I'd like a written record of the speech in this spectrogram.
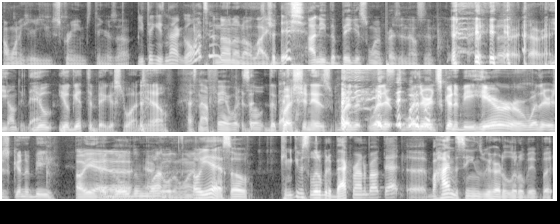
I want to hear you scream stingers up. You think he's not going to? No, no, no. Like Tradition. I need the biggest one, President Nelsen. all right, all right. You, Don't do that. You'll you'll get the biggest one. You know. That's not fair. What, The, so the that's- question is whether whether whether it's going to be here or whether it's going to be. Oh yeah, A uh, golden a one. Golden one. Oh yeah. So can you give us a little bit of background about that? Uh, behind the scenes, we heard a little bit, but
